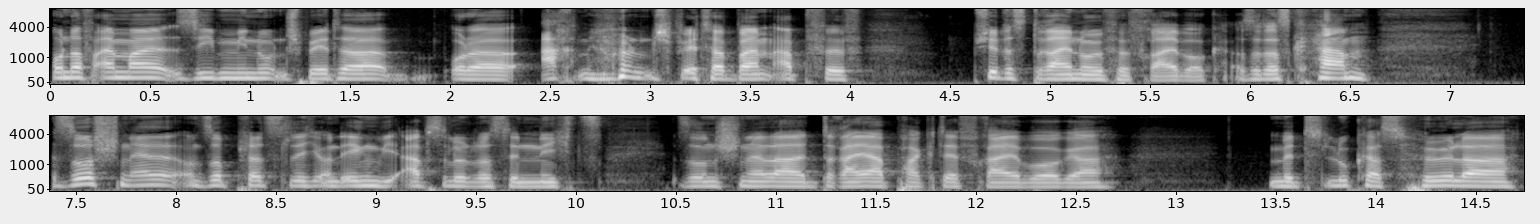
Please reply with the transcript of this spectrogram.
Und auf einmal sieben Minuten später oder acht Minuten später beim Abpfiff steht es 3-0 für Freiburg. Also das kam so schnell und so plötzlich und irgendwie absolut aus dem Nichts. So ein schneller Dreierpack der Freiburger mit Lukas Höhler,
